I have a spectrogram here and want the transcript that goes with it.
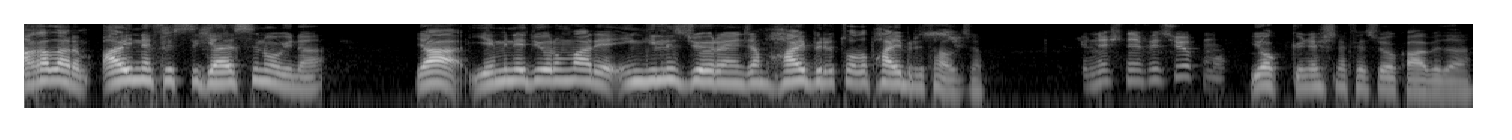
Agalarım ay nefesi gelsin oyuna. Ya yemin ediyorum var ya İngilizce öğreneceğim. Hybrid olup hybrid alacağım. Güneş nefesi yok mu? Yok güneş nefesi yok abi daha.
